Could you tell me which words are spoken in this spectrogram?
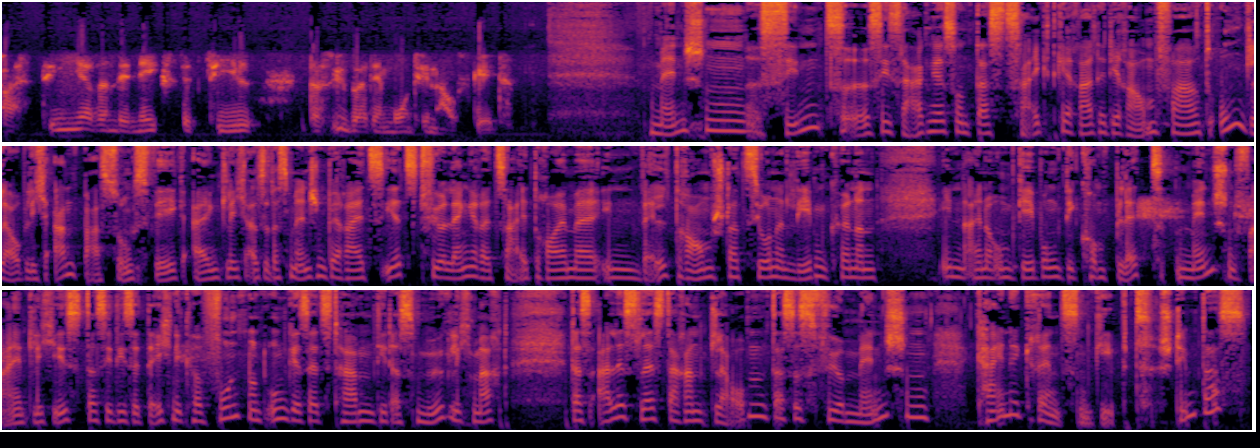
faszinierende nächste Ziel, das über den Mond hinausgeht. Menschen sind, äh, Sie sagen es, und das zeigt gerade die Raumfahrt, unglaublich anpassungsfähig eigentlich. Also, dass Menschen bereits jetzt für längere Zeiträume in Weltraumstationen leben können, in einer Umgebung, die komplett menschenfeindlich ist, dass sie diese Technik erfunden und umgesetzt haben, die das möglich macht. Das alles lässt daran glauben, dass es für Menschen keine Grenzen gibt. Stimmt das?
